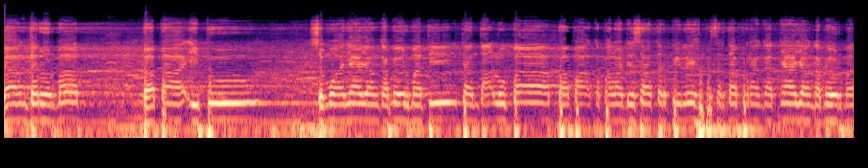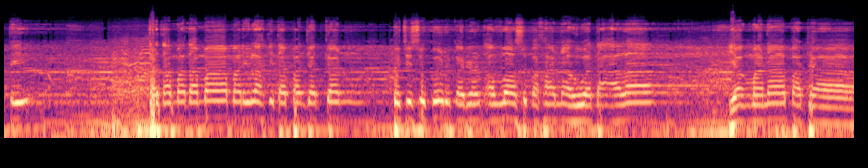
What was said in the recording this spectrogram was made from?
yang terhormat Bapak Ibu semuanya yang kami hormati dan tak lupa Bapak Kepala Desa terpilih beserta perangkatnya yang kami hormati. Pertama-tama marilah kita panjatkan puji syukur kehadirat Allah Subhanahu wa taala yang mana pada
